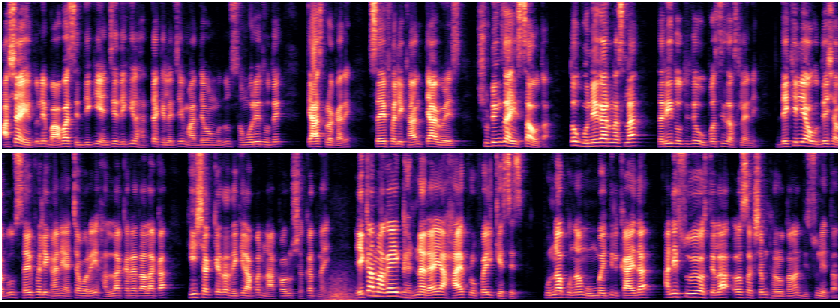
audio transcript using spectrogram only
अशा हेतूने बाबा सिद्दीकी यांची देखील हत्या केल्याचे माध्यमांमधून समोर येत होते. त्याच प्रकारे सैफ अली खान त्यावेळेस शूटिंगचा हिस्सा होता. तो गुन्हेगार नसला तरी तो तिथे उपस्थित असल्याने देखील या उद्देशातून सैफ अली खान याच्यावरही हल्ला करण्यात आला का? ही शक्यता देखील आपण नाकारू शकत नाही. एकामागे एक घडणाऱ्या या हाय प्रोफाईल केसेस पुन्हा पुन्हा मुंबईतील कायदा आणि सुव्यवस्थेला असक्षम ठरवताना दिसून येतात.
